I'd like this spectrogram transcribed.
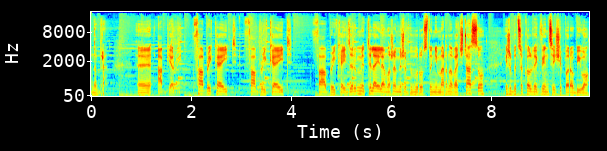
Dobra. E, apiary. Fabricate, fabricate, fabricate. Zrobimy tyle, ile możemy, żeby po prostu nie marnować czasu i żeby cokolwiek więcej się porobiło.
